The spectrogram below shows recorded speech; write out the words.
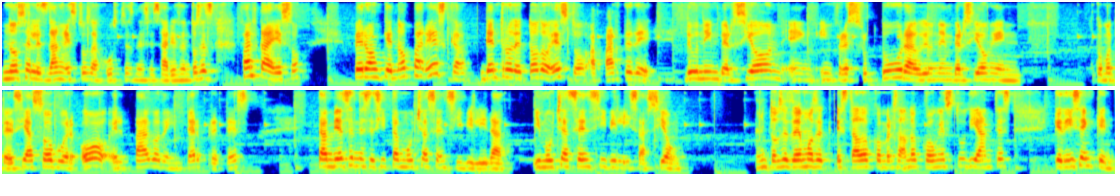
No se les dan estos ajustes necesarios. Entonces, falta eso. Pero aunque no parezca, dentro de todo esto, aparte de, de una inversión en infraestructura o de una inversión en, como te decía, software o el pago de intérpretes, también se necesita mucha sensibilidad y mucha sensibilización entonces hemos estado conversando con estudiantes que dicen que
